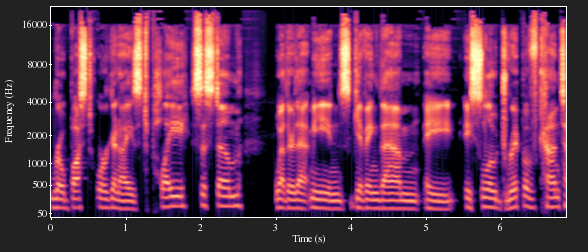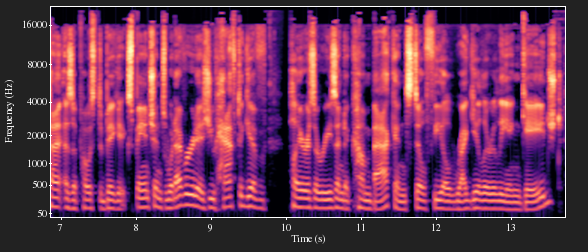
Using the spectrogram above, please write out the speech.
robust, organized play system, whether that means giving them a a slow drip of content as opposed to big expansions, whatever it is, you have to give players a reason to come back and still feel regularly engaged.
